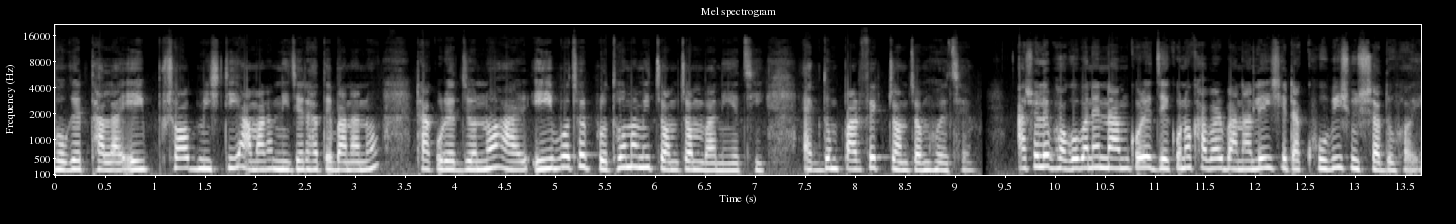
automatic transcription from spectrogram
ভোগের থালা, এই সব মিষ্টি আমার নিজের হাতে বানানো ঠাকুরের জন্য। আর এই বছর প্রথম আমি চমচম বানিয়েছি। একদম পারফেক্ট চমচম হয়েছে। আসলে ভগবানের নাম করে যে কোনো খাবার বানালেই সেটা খুবই সুস্বাদু হয়।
